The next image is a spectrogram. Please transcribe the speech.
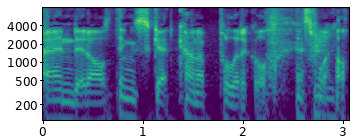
and it all things get kind of political as hmm. well,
